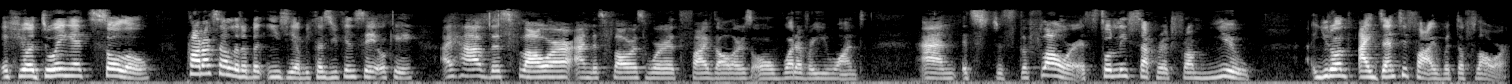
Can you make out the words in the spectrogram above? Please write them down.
if you're doing it solo, products are a little bit easier because you can say, okay, I have this flower and this flower is worth $5 or whatever you want. And it's just the flower. It's totally separate from you. You don't identify with the flower.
